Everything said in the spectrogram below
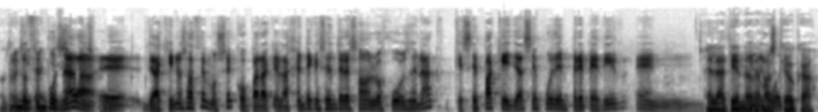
Entonces, tranqui, pues sí, nada, sí. eh, de aquí nos hacemos eco para que la gente que esté interesado en los juegos de NAC, que sepa que ya se pueden prepedir en, En la tienda En de la Más web. que Oca.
